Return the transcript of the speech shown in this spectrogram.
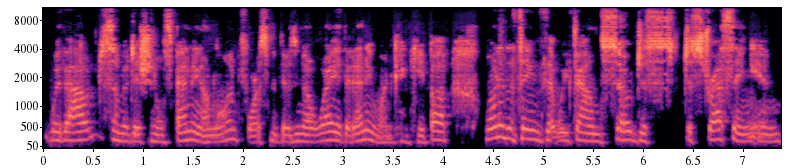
without some additional spending on law enforcement, there's no way that anyone can keep up. One of the things that we found so dis- distressing in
